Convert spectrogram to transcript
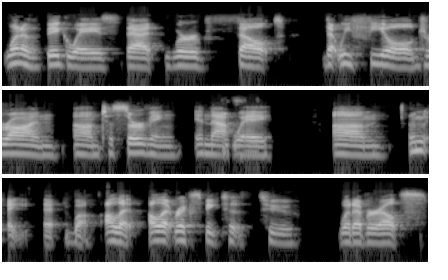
one of big ways that we're felt that we feel drawn um, to serving in that mm-hmm. way. Um, uh, uh, well, I'll let I'll let Rick speak to to whatever else.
